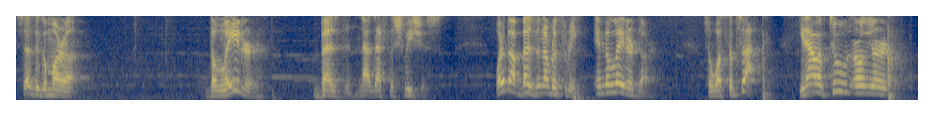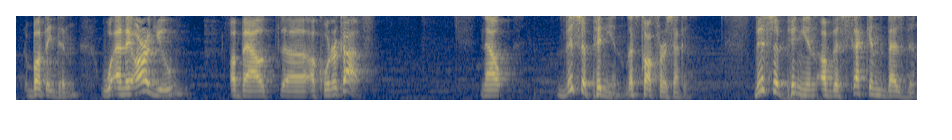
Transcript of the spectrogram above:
Says the Gemara. The later bezdin. Now that's the shlishis. What about Bezdin number three in the later dar? So what's the psak? You now have two earlier, but they didn't, and they argue about uh, a quarter kav. Now, this opinion, let's talk for a second. This opinion of the second Bezdin,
